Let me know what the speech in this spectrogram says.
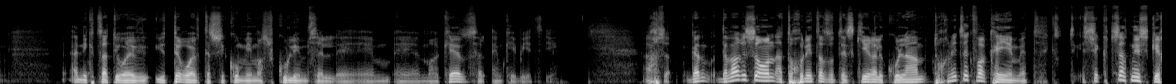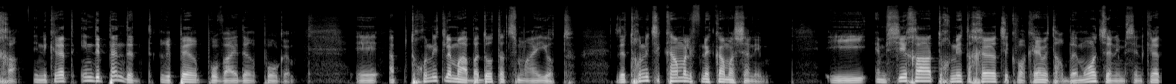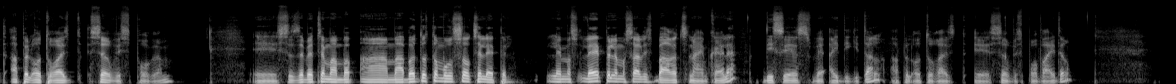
אני קצת אוהב יותר אוהב את השיקומים השקולים של מרכז של MKBHD. עכשיו דבר ראשון התוכנית הזאת הזכירה לכולם תוכנית שכבר קיימת שקצת נשכחה היא נקראת Independent Repair Provider Program. אה, התוכנית למעבדות עצמאיות. זו תוכנית שקמה לפני כמה שנים. היא המשיכה תוכנית אחרת שכבר קיימת הרבה מאוד שנים שנקראת Apple Authorized Service Program, אה, שזה בעצם המעבדות המורשות של אפל. לאפל למשל יש בארץ שניים כאלה, DCS ו-iDigital, Apple Authorized אה, Service Provider.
